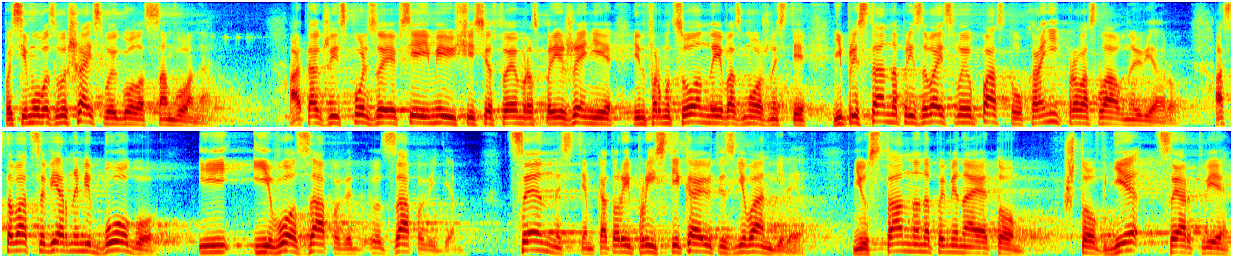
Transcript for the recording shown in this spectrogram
Посему возвышай свой голос Самвона, а также, используя все имеющиеся в твоем распоряжении информационные возможности, непрестанно призывай свою пасту хранить православную веру, оставаться верными Богу и Его заповед, заповедям, ценностям, которые проистекают из Евангелия, неустанно напоминая о том, что вне церкви,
